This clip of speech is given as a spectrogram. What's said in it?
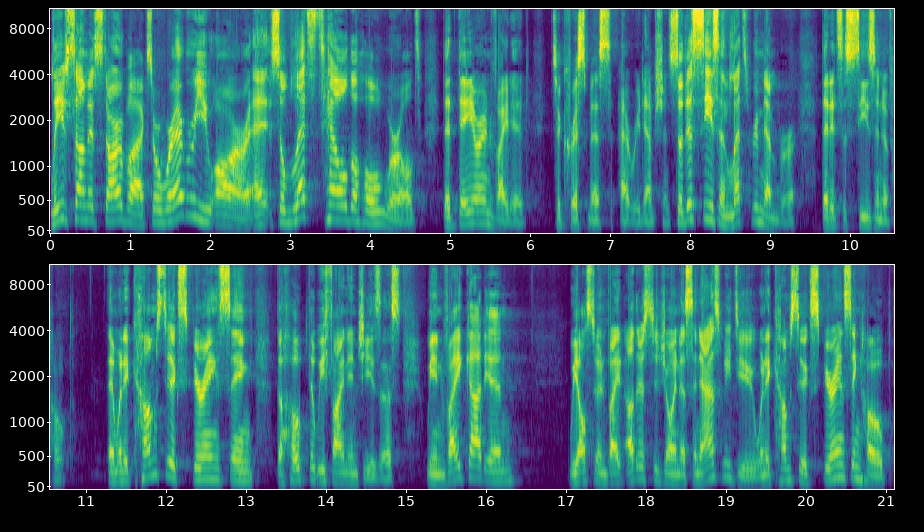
Leave some at Starbucks or wherever you are. So let's tell the whole world that they are invited to Christmas at Redemption. So this season, let's remember that it's a season of hope. And when it comes to experiencing the hope that we find in Jesus, we invite God in. We also invite others to join us. And as we do, when it comes to experiencing hope,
